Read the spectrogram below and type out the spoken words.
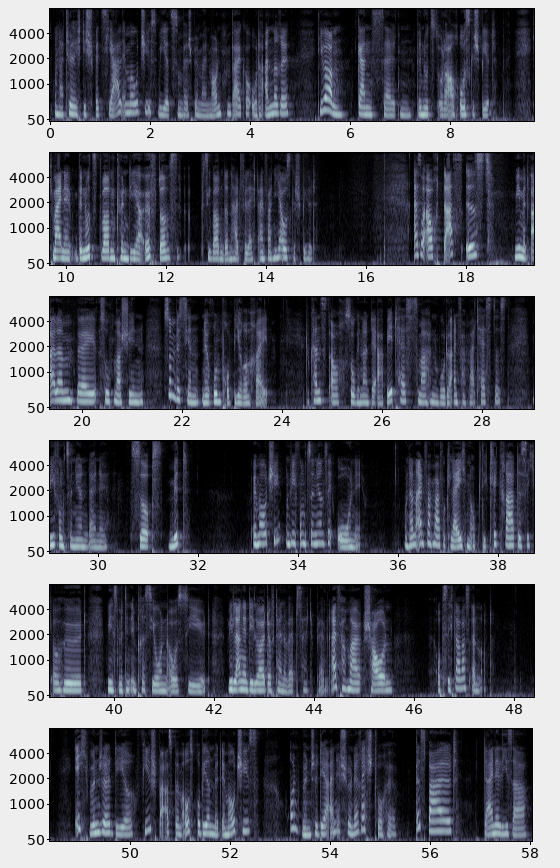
Und natürlich die Spezial-Emojis, wie jetzt zum Beispiel mein Mountainbiker oder andere, die werden ganz selten benutzt oder auch ausgespielt. Ich meine, benutzt werden können die ja öfter, sie werden dann halt vielleicht einfach nicht ausgespielt. Also auch das ist, wie mit allem bei Suchmaschinen, so ein bisschen eine Rumprobiererei. Du kannst auch sogenannte AB-Tests machen, wo du einfach mal testest, wie funktionieren deine SERPs mit Emoji und wie funktionieren sie ohne. Und dann einfach mal vergleichen, ob die Klickrate sich erhöht, wie es mit den Impressionen aussieht, wie lange die Leute auf deiner Webseite bleiben. Einfach mal schauen, ob sich da was ändert. Ich wünsche dir viel Spaß beim Ausprobieren mit Emojis und wünsche dir eine schöne Rechtwoche. Bis bald, deine Lisa.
